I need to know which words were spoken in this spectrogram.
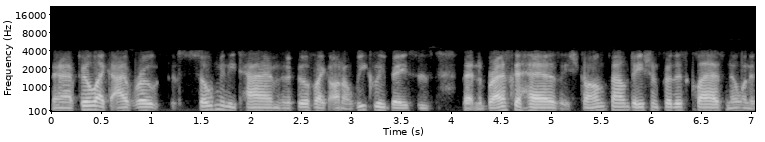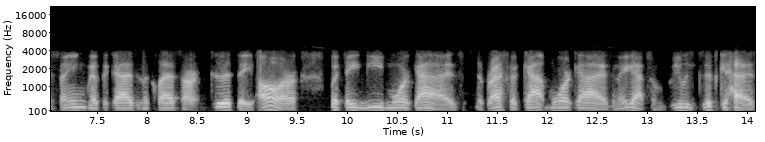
And I feel like I wrote so many times, and it feels like on a weekly basis, that Nebraska has a strong foundation for this class. No one is saying that the guys in the class aren't good; they are but they need more guys. Nebraska got more guys, and they got some really good guys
